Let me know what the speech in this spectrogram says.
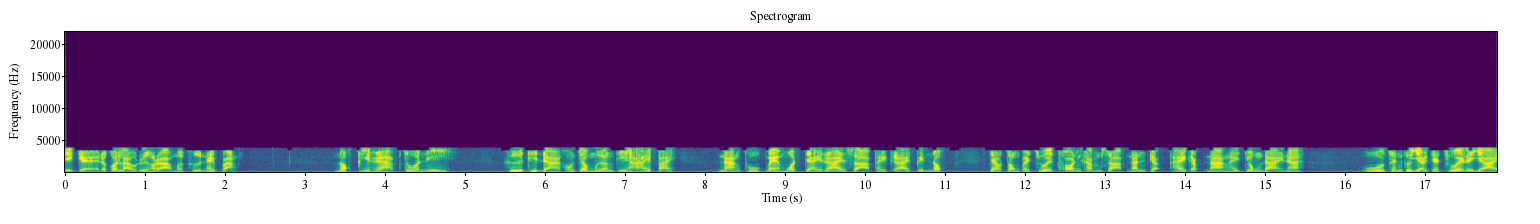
ยายแก่ แล้วก็เล่าเรื่องราวเมื่อคืนให้ฟัง นกพิราบตัวนี้ คือธิดาของเจ้าเมืองที่หายไป นางถูกแม่มดใจร้ายสาปให้กลายเป็นนก เจ้าต้องไปช่วยถอนคำสาปนั้นกับให้กับนางให้จงได้นะ อูฉันก็อยากจะช่วยละยาย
